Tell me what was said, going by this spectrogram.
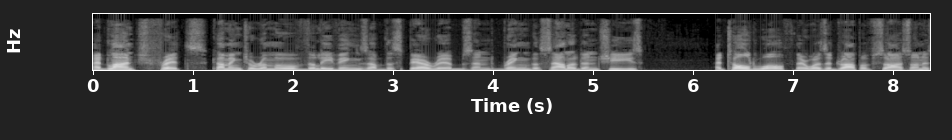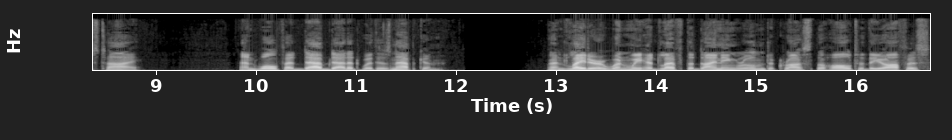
At lunch, Fritz, coming to remove the leavings of the spare ribs and bring the salad and cheese, had told Wolfe there was a drop of sauce on his tie, and Wolfe had dabbed at it with his napkin. And later, when we had left the dining room to cross the hall to the office,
